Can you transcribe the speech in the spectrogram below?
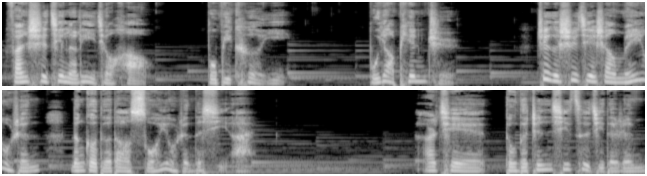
凡事尽了力就好，不必刻意，不要偏执。这个世界上没有人能够得到所有人的喜爱。而且懂得珍惜自己的人，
